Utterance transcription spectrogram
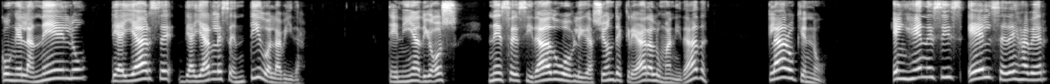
con el anhelo de hallarse, de hallarle sentido a la vida. ¿Tenía Dios necesidad u obligación de crear a la humanidad? Claro que no. En Génesis, Él se deja ver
